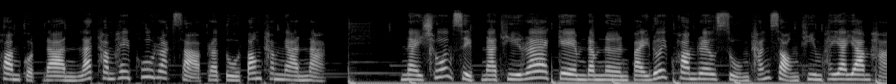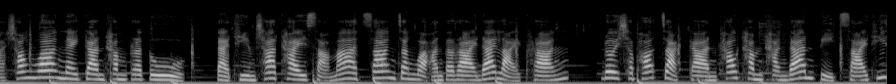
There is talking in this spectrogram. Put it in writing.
ความกดดัน และทำให้ผู้รักษาประตูต้องทำงานหนักในช่วง 10 นาทีแรกเกมดำเนินไปด้วยความเร็วสูงทั้งสองทีมพยายามหาช่องว่างในการทำประตู แต่ทีมชาติไทยสามารถสร้างจังหวะอันตรายได้หลายครั้ง โดยเฉพาะจากการเข้าทำทางด้านปีกซ้ายที่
